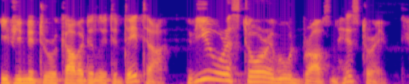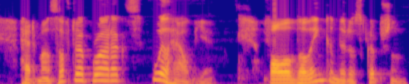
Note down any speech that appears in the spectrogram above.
If you need to recover deleted data, view or restore removed browsing history, Hetman Software Products will help you. Follow the link in the description,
